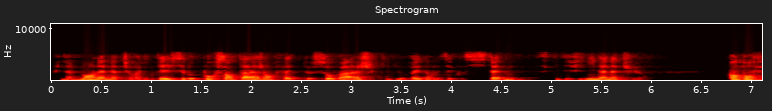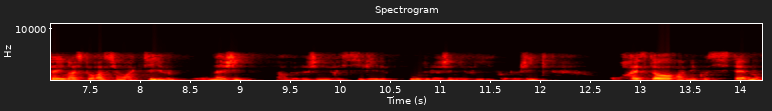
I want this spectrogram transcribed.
Finalement, la naturalité, c'est le pourcentage en fait de sauvage qu'il y aurait dans les écosystèmes, ce qui définit la nature. Quand on fait une restauration active, on agit par de l'ingénierie civile ou de l'ingénierie écologique, on restaure un écosystème,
